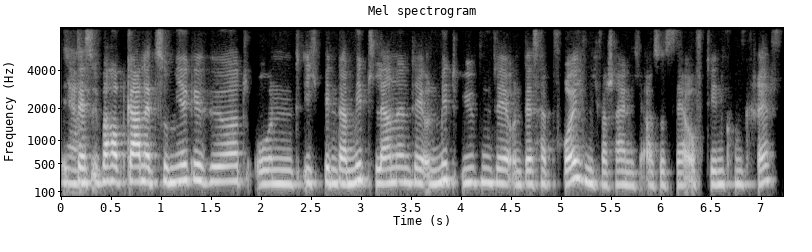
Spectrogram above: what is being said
ja. das überhaupt gar nicht zu mir gehört und ich bin da Mitlernende und Mitübende und deshalb freue ich mich wahrscheinlich auch so sehr auf den Kongress.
